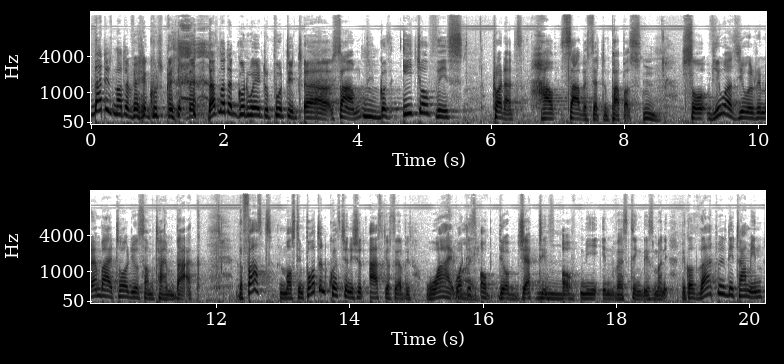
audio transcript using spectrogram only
That is not a very good. that- that's not a good way to put it, uh, Sam, because each of these products have serve a certain purpose. Hmm. So, viewers, you will remember I told you some time back. The first, most important question you should ask yourself is why? What is ob- the objective hmm. of me investing this money? Because that will determine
